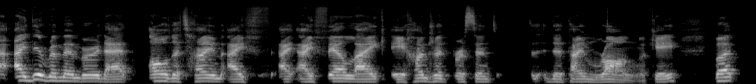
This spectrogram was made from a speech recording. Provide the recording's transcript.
I, I did remember that all the time I, I, I felt like a hundred percent the time wrong, okay? But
